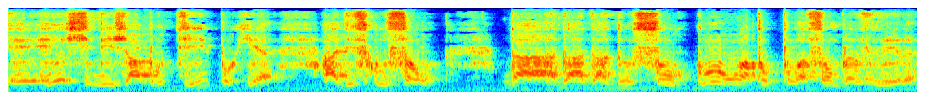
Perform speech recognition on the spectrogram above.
é, enche de jabuti, porque a discussão da, da, da, do socorro à população brasileira,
